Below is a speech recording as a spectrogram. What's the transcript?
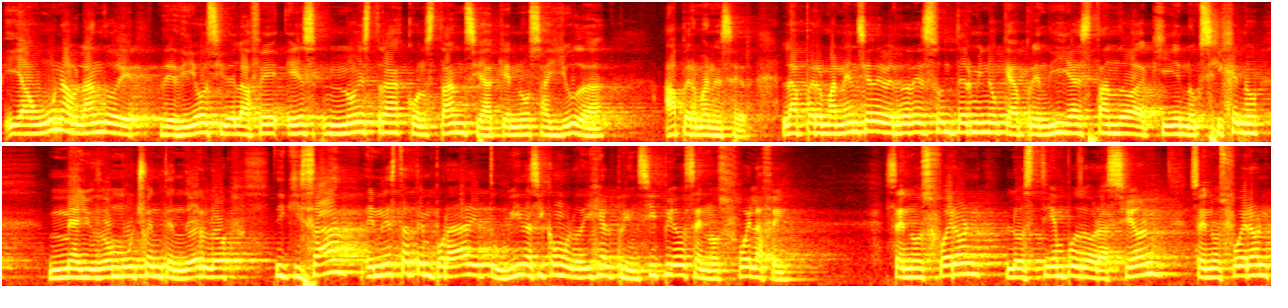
y aún hablando de, de Dios y de la fe, es nuestra constancia que nos ayuda a permanecer. La permanencia de verdad es un término que aprendí ya estando aquí en oxígeno me ayudó mucho a entenderlo. Y quizá en esta temporada de tu vida, así como lo dije al principio, se nos fue la fe. Se nos fueron los tiempos de oración, se nos fueron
